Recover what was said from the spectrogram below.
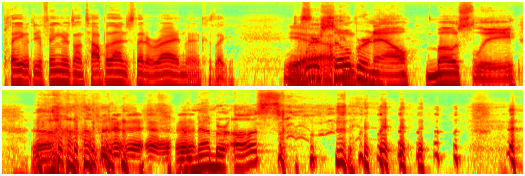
play it with your fingers on top of that and just let it ride, man. Because like yeah. We're fucking- sober now, mostly. Uh, remember us?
